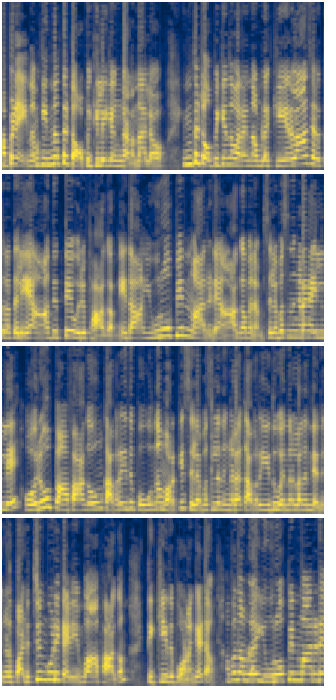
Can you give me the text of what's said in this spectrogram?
അപ്പോഴേ നമുക്ക് ഇന്നത്തെ ടോപ്പിക്കിലേക്ക് അങ്ങ് കടന്നാലോ? ഇന്നത്തെ ടോപ്പിക് എന്ന് പറയുന്നത് നമ്മൾ കേരള ചരിത്രത്തിലെ ആദ്യത്തെ ഒരു ഭാഗം. ഏതാ? യൂറോപ്യന്മാരുടെ ആഗമനം. സിലബസ് നിങ്ങളുടെ കയ്യിലെ ഓരോ ഭാഗവും കവർ ചെയ്ത് പോകുന്ന മുറയ്ക്ക് സിലബസിൽ നിങ്ങൾ കവർ ചെയ്തു എന്നുള്ളതിന്റെ നിങ്ങൾ പഠിച്ചും കൂടി കഴിയുമ്പോൾ ആ ഭാഗം ടിക്ക് ചെയ്ത് പോകണം കേട്ടോ. അപ്പൊ നമ്മൾ യൂറോപ്യന്മാരുടെ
